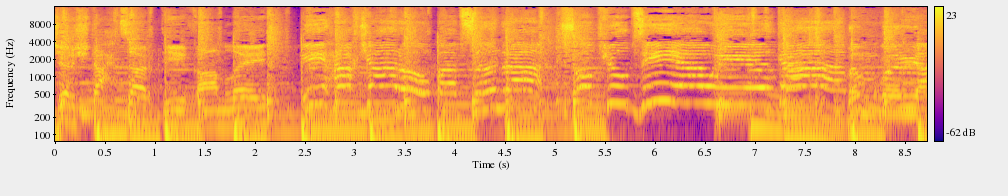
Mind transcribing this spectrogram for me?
ჯერ შტაჰზარდი ღამლეი. იჰახშარო პაფსნრა სოფიულ ბზიავი ელგა ბმგვერია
